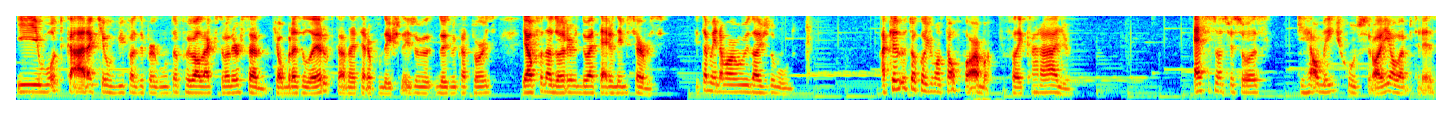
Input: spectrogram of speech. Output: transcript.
E o outro cara que eu vi fazer pergunta foi o Alex Anderson, que é um brasileiro que está na Ethereum Foundation desde 2014 e é o fundador do Ethereum Name Service. E também na maior humildade do mundo aquilo me tocou de uma tal forma que eu falei, caralho, essas são as pessoas que realmente constroem a Web3.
